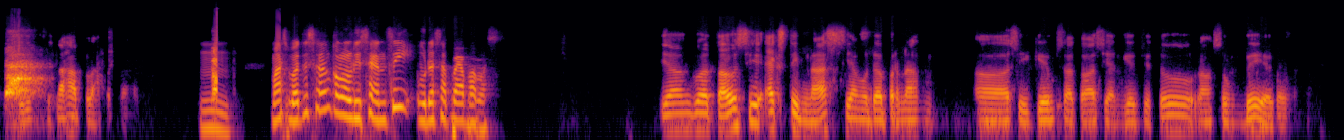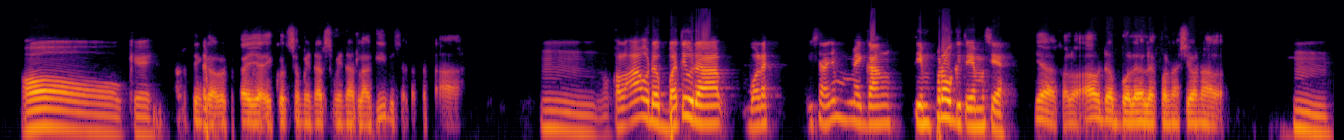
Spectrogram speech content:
jadi bertahap lah. Hmm. Mas, berarti sekarang kalau lisensi udah sampai apa, Mas? Yang gue tahu sih ex timnas yang udah pernah uh, si games atau Asian Games itu langsung B ya kalau Oh, oke. tinggal kayak ikut seminar-seminar lagi bisa dapat A Hmm, kalau A udah berarti udah boleh istilahnya megang tim pro gitu ya, Mas ya? ya kalau A udah boleh level nasional Hmm.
